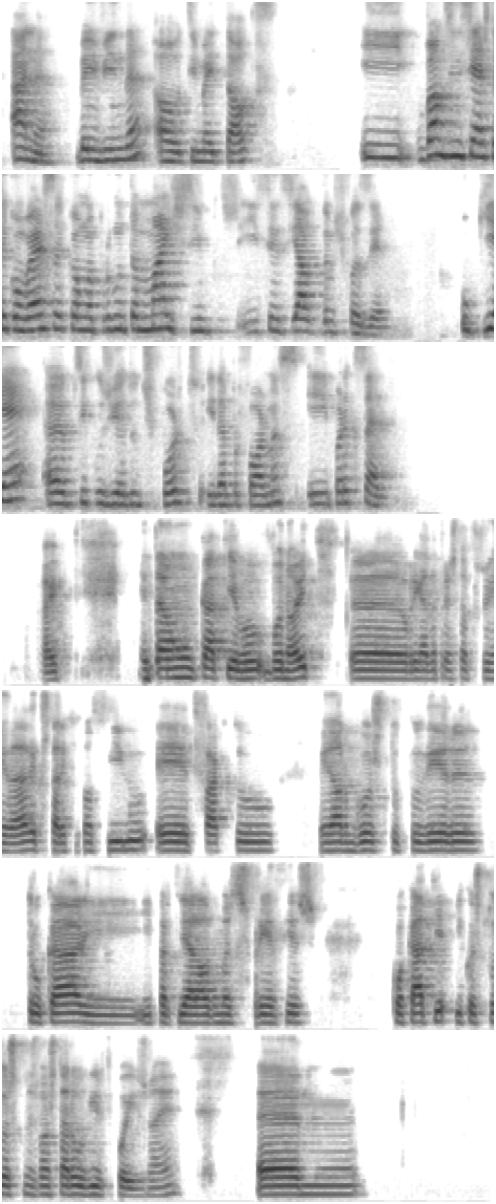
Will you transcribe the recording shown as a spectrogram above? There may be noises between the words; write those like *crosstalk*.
Ana, bem-vinda ao Teammate Talks. E vamos iniciar esta conversa com a pergunta mais simples e essencial que podemos fazer o que é a psicologia do desporto e da performance e para que serve. Ok. Então, Kátia, boa noite. Uh, obrigada por esta oportunidade por estar aqui consigo. É de facto um enorme gosto poder trocar e, e, partilhar algumas experiências com a Kátia e com as pessoas que nos vão estar a ouvir depois, não é? Um,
